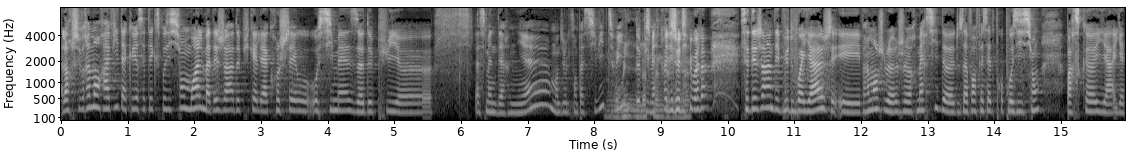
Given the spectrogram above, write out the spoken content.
Alors, je suis vraiment ravie d'accueillir cette exposition. Moi, elle m'a déjà, depuis qu'elle est accrochée au, au CIMES, depuis euh, la semaine dernière. Mon Dieu, le temps passe si vite, oui, depuis mercredi, jeudi, voilà. C'est déjà un début de voyage et vraiment, je, je remercie de, nous avoir fait cette proposition parce qu'il y a, y a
